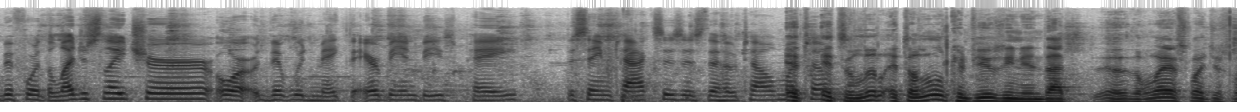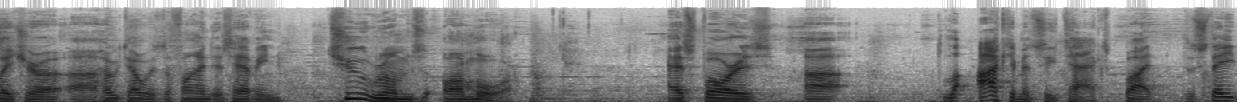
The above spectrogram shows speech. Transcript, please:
before the legislature or that would make the Airbnbs pay the same taxes as the hotel It's, motel? it's a little it's a little confusing in that uh, the last legislature uh, hotel was defined as having two rooms or more. As far as uh, occupancy tax, but the state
